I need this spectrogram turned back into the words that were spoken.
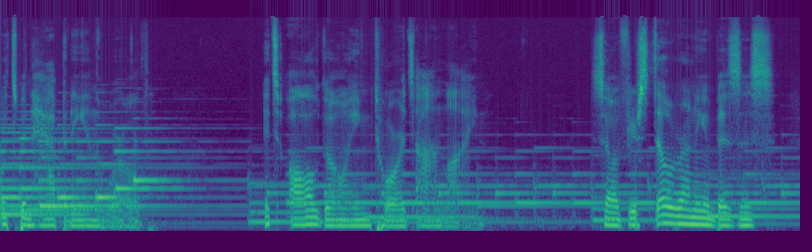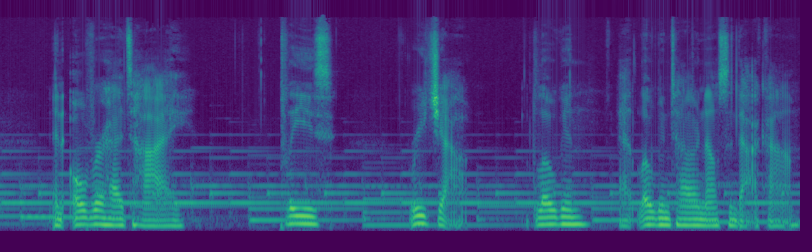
what's been happening in the world it's all going towards online so if you're still running a business and overheads high, please reach out. Logan at logantylernelson.com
